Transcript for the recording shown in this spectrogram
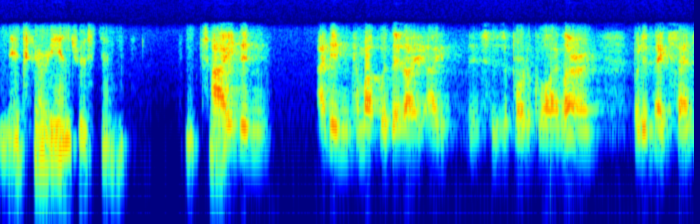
it's very interesting. So, uh, I didn't I didn't come up with it. I, I this is a protocol I learned, but it makes sense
